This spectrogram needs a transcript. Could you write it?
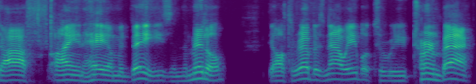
Daf Ayin Hey Amid Beis in the middle. The Alter Rebbe is now able to return back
